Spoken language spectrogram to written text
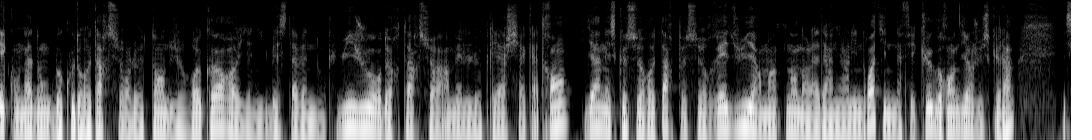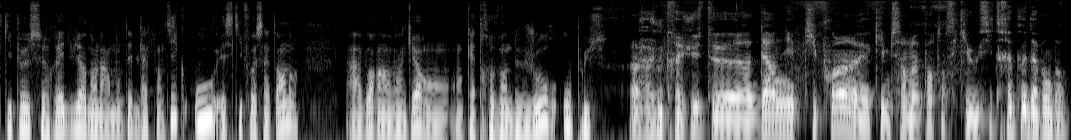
Et qu'on a donc beaucoup de retard sur le temps du record. Yannick Bestaven, donc 8 jours de retard sur Armel Lecléache il y a 4 ans. Yann, est-ce que ce retard peut se réduire maintenant dans la dernière ligne droite? Il n'a fait que grandir jusque-là. Est-ce qu'il peut se réduire dans la remontée de l'Atlantique ou est-ce qu'il faut s'attendre à avoir un vainqueur en, 82 jours ou plus? je rajouterais juste euh, un dernier petit point euh, qui me semble important, c'est qu'il y a aussi très peu d'abandon.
